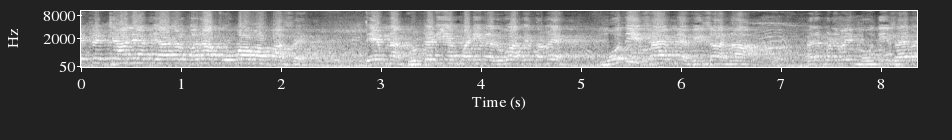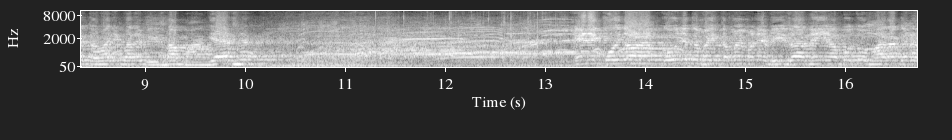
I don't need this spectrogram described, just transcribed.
એટલે ચાલ્યા ત્યાં આગળ બરાક ઓબામા પાસે. તેમના ઘૂંટણીએ પડીને રૂવા કે તમે મોદી સાહેબને વિઝા ના અરે, પણ ભાઈ, મોદી સાહેબે તમારી પાસે વિઝા માંગ્યા છે? એને કોઈ દાડો એમ કહ્યું છે કે ભાઈ, તમે મને વિઝા નહીં આપો તો મારા ઘરે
